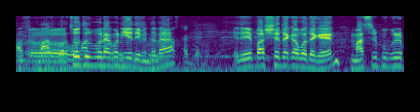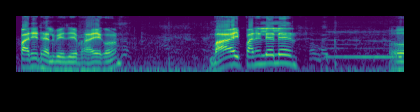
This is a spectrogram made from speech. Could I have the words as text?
মাছ। ও, মাছ বড় বড় চতুর্পুরে এখন নিয়ে দিবেন না? এই যে পাশে দেখাবো দেখেন মাছের পুকুরে পানি ঢালবে যে ভাই এখন। ভাই পানি লেলেন ও।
